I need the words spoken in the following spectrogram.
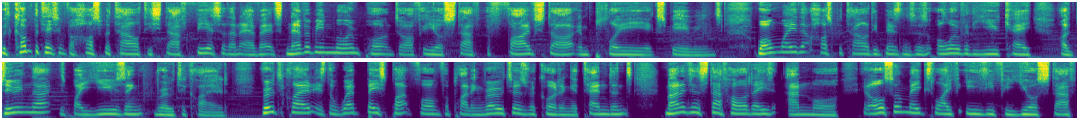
With competition for hospitality staff fiercer than ever, it's never been more important to offer your staff a five star employee experience. One way that hospitality businesses all over the UK are doing that is by using RotaCloud. RotaCloud is the web based platform for planning rotas, recording attendance, managing staff holidays, and more. It also makes life easy for your staff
